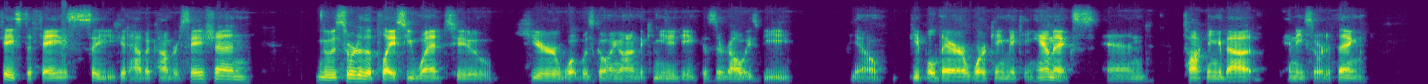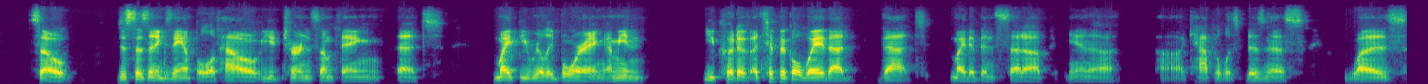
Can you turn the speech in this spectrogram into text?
face to face so you could have a conversation it was sort of the place you went to hear what was going on in the community because there'd always be you know, people there working, making hammocks and talking about any sort of thing. So, just as an example of how you turn something that might be really boring, I mean, you could have a typical way that that might have been set up in a, a capitalist business was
